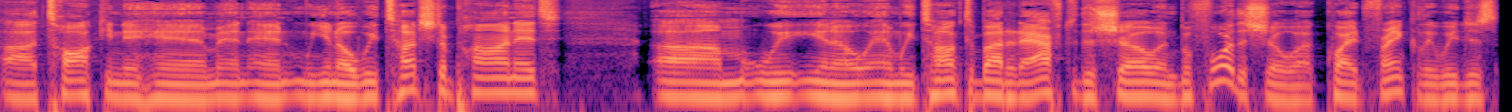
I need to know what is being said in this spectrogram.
uh, talking to him, and and you know we touched upon it. Um, we you know, and we talked about it after the show and before the show. Uh, quite frankly, we just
